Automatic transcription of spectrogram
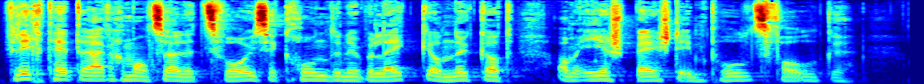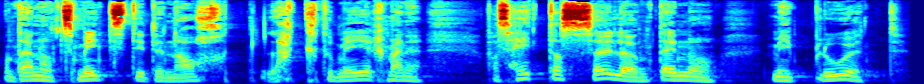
Vielleicht hätte er einfach mal zwei Sekunden überlegen und nicht gerade am erstbesten Impuls folgen. Und dann noch mitten in der Nacht. Leckt er mir. Ich meine, was hätte das sollen? Und dann noch mit Blut.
